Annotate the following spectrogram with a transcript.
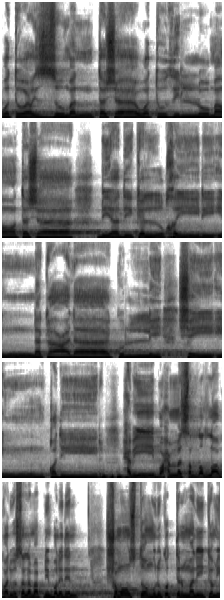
وتعز من تشاء وتذل ما تشاء بيدك الخير إنك على كل شيء قدير হাবিব মোহাম্মদ সাল্লাল্লাহু আলাইহি ওয়াসাল্লাম আপনি বলে দেন সমস্ত মুলুকত্বের মালিক আমি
